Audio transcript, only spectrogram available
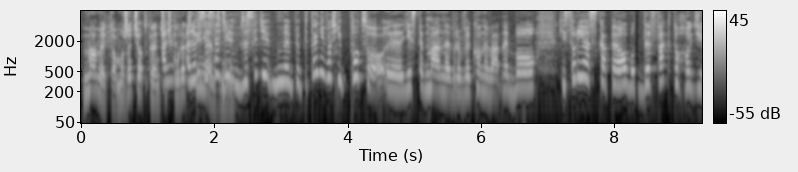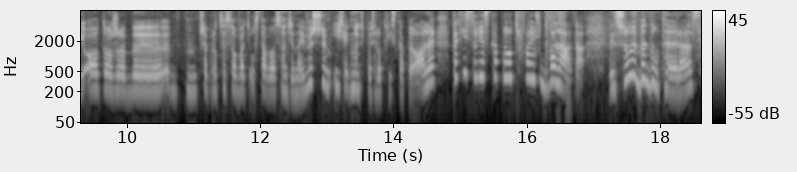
mamy to, możecie odkręcić kurek ale z w pieniędzmi. zasadzie, w zasadzie m, p- pytanie właśnie po co y, jest ten manewr wykonywany, bo historia z KPO, bo de facto chodzi o to, żeby m, przeprocesować ustawę o Sądzie Najwyższym i sięgnąć po środki z KPO, ale ta historia z KPO trwa już dwa lata, więc czy one będą teraz,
